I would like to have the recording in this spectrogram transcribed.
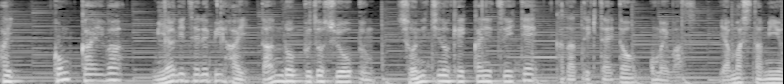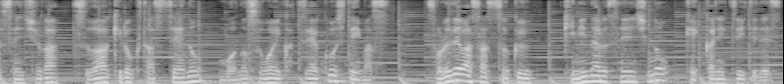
はい、今回は宮城テレビ杯ダンロップ女子オープン初日の結果について語っていきたいと思います。山下美夢選手がツアー記録達成のものすごい活躍をしています。それでは早速気になる選手の結果についてです。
